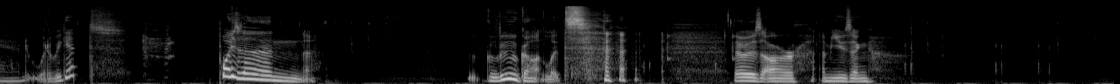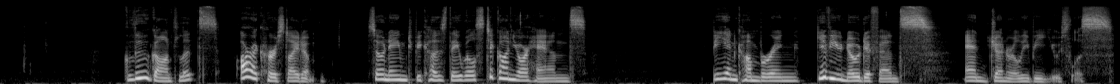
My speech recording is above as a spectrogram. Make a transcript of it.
And what do we get? Poison! Glue gauntlets. Those are amusing. Glue gauntlets are a cursed item, so named because they will stick on your hands, be encumbering, give you no defense, and generally be useless.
